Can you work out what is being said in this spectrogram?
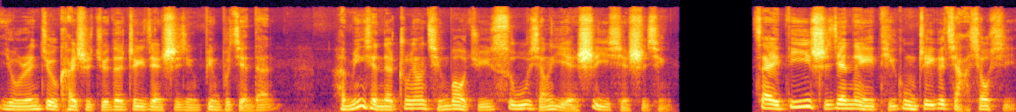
有人就开始觉得这件事情并不简单。很明显的，中央情报局似乎想掩饰一些事情，在第一时间内提供这个假消息。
